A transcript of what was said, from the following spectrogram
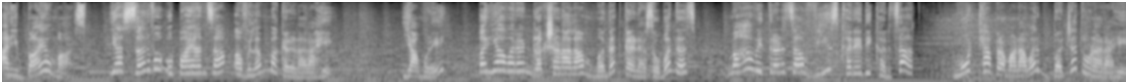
आणि बायोमास या सर्व उपायांचा अवलंब करणार आहे. यामुळे पर्यावरण रक्षणाला मदत करण्यासोबतच महावितरणचा वीज खरेदी खर्चात मोठ्या प्रमाणावर बचत होणार आहे.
